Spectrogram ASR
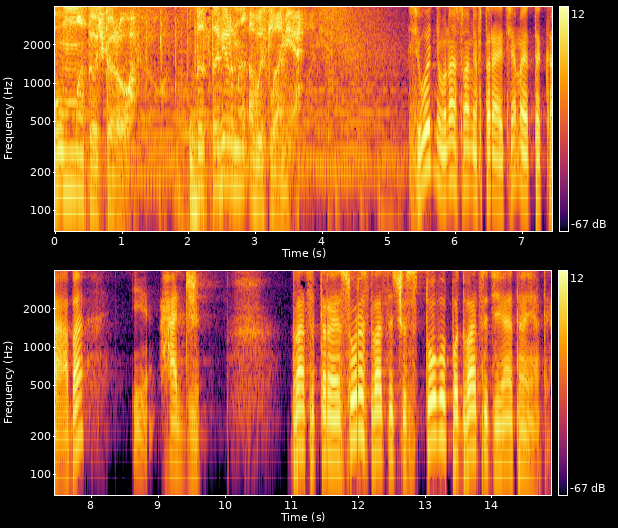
umma.ru Достоверно об исламе. Сегодня у нас с вами вторая тема – это Кааба и хадж. 22 сура с 26 по 29 аяты.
